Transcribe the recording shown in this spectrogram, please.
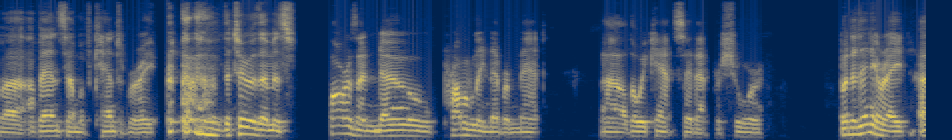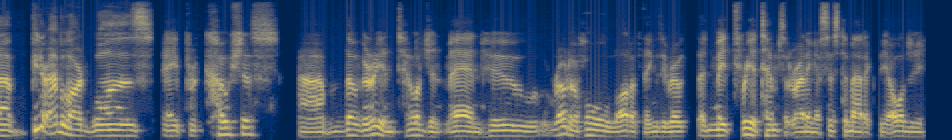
uh, of Anselm of Canterbury. the two of them, as far as I know, probably never met, uh, although we can't say that for sure. But at any rate, uh, Peter Abelard was a precocious, um, though very intelligent man who wrote a whole lot of things. He wrote and made three attempts at writing a systematic theology,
